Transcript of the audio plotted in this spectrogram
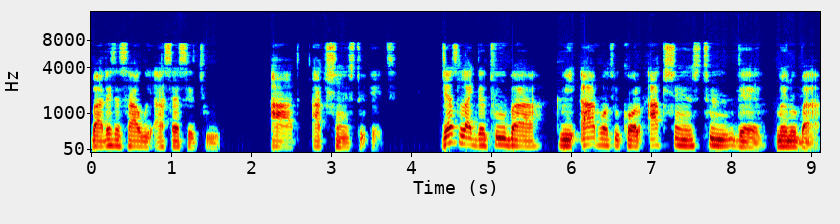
but this is how we access it to add actions to it. Just like the toolbar, we add what we call actions to the menu bar.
